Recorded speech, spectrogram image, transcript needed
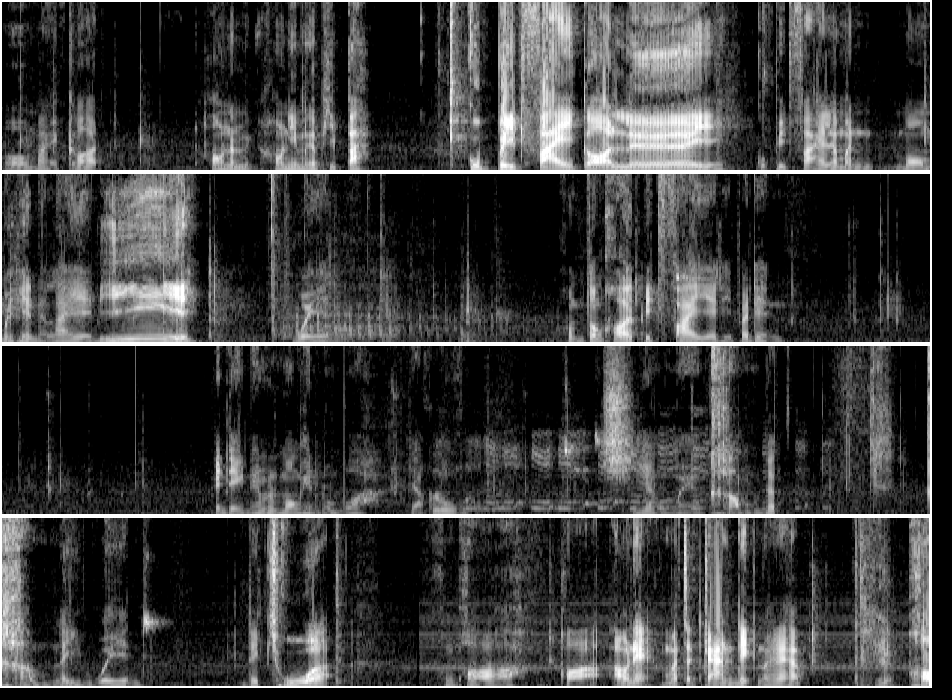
โอ้ my god ห้องนั้นห้องนี้มันกระพริบปะกูปิดไฟก่อนเลย กูปิดไฟแล้วมันมองไม่เห็นอะไรอะดิ เวน ผมต้องคอยปิดไฟอะดิประเด็นไอเด็กนั้นมันมองเห็นผมปะวะอยากรู้ เชี่ยแม่งขำแบบขำแล้วอีเวน เด็กชั่ว ผมขอขอเอาเนี้ยมาจัดการเด็กหน่อยนะครับ ขอ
